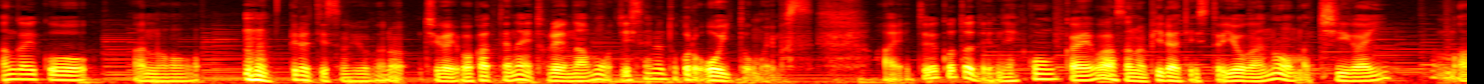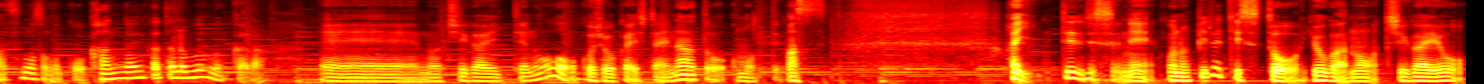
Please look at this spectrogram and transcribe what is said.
案外こうあのピラティスのヨガの違い分かってないトレーナーも実際のところ多いと思います。はい、ということでね今回はそのピラティスとヨガの違い、まあ、そもそもこう考え方の部分から、えー、の違いっていうのをご紹介したいなと思ってます。はい。でですね、このピラティスとヨガの違いを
